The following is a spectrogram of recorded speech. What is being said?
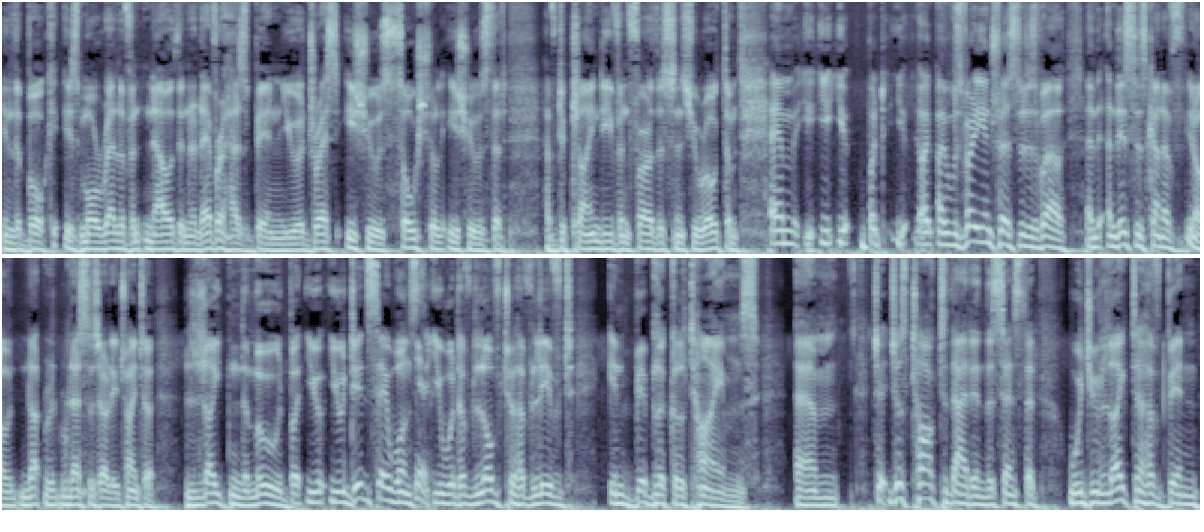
in the book is more relevant now than it ever has been. You address issues, social issues that have declined even further since you wrote them. Um, you, you, but you, I, I was very interested as well, and, and this is kind of, you know, not necessarily trying to lighten the mood, but you, you did say once that you would have loved to have lived in biblical times. Um, j- just talk to that in the sense that would you like to have been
